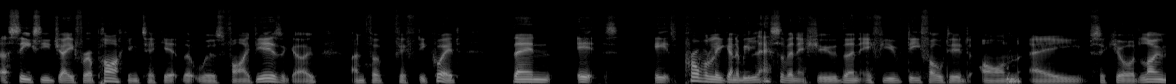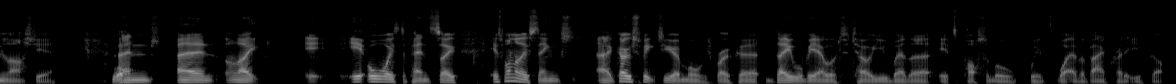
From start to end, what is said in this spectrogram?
a CCJ for a parking ticket that was five years ago and for fifty quid, then it's it's probably going to be less of an issue than if you've defaulted on a secured loan last year, yeah. and and like it it always depends. So it's one of those things. Uh, go speak to your mortgage broker; they will be able to tell you whether it's possible with whatever bad credit you've got.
